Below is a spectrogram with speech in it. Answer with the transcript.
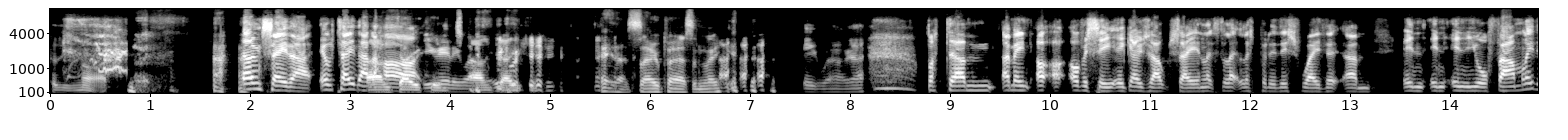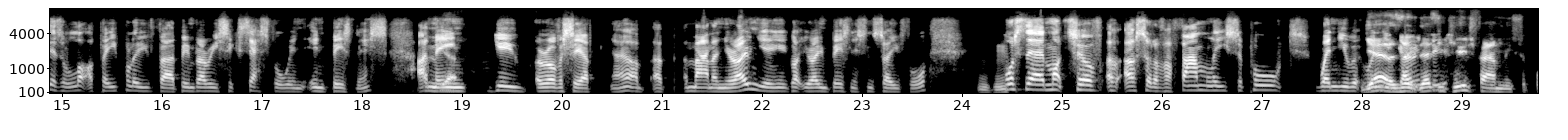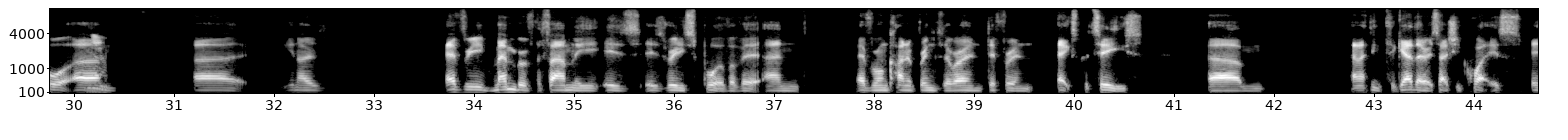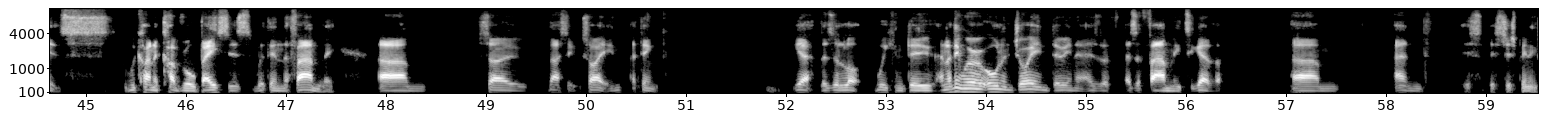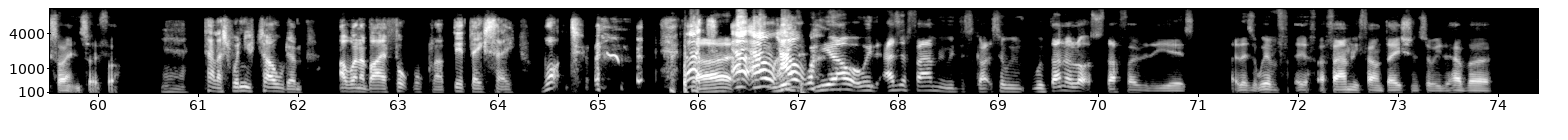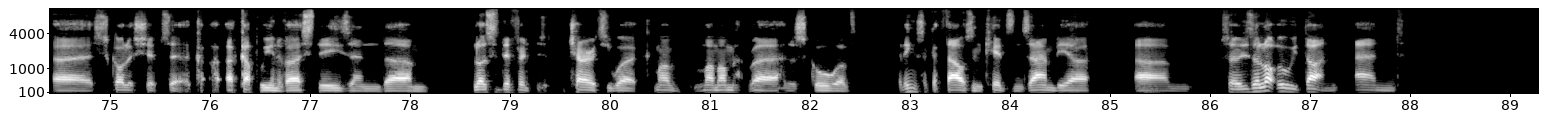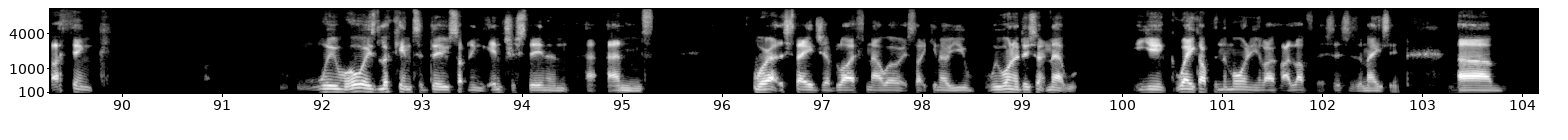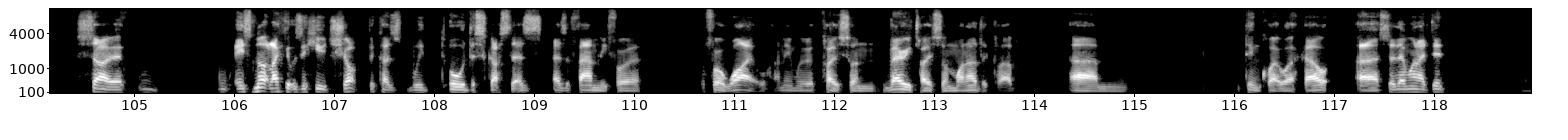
because he's not, don't say that. He'll take that to I'm heart. He really will. I'm joking. Take that so personally He will, yeah. But um, I mean, obviously, it goes out saying let's let, let's put it this way that um, in in in your family, there's a lot of people who've uh, been very successful in in business. I mean, you are obviously a you know a, a man on your own. You you've got your own business and so forth. Mhm. Was there much of a, a sort of a family support when you were? yeah, there's a, there's a huge family support. Yeah. Um, uh, you know, every member of the family is is really supportive of it, and everyone kind of brings their own different expertise. Um, and I think together, it's actually quite it's it's we kind of cover all bases within the family. Um, so that's exciting. I think, yeah, there's a lot we can do, and I think we're all enjoying doing it as a as a family together. Um, and it's it's just been exciting so far. Yeah. Tell us when you told them I want to buy a football club. Did they say what? Uh, how, how, We- how, you know, we as a family we discussed. So we've we've done a lot of stuff over the years. Uh, there's we have a, a family foundation, so we have a, uh scholarships at a, a couple universities and um, lots of different charity work. My my mum uh, has a school of I think it's like a thousand kids in Zambia. Um, so there's a lot that we've done, and I think we were always looking to do something interesting and and we're at the stage of life now where it's like you know you we want to do something that you wake up in the morning you're like i love this. This is amazing. Um so it's not like it was a huge shock because we all discussed it as as a family for a for a while. I mean we were close on very close on one other club. Um didn't quite work out. Uh so then when i did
